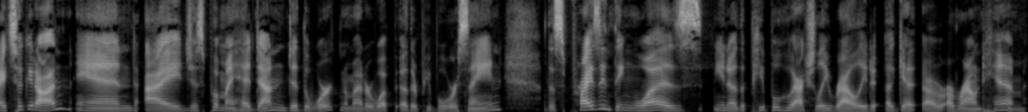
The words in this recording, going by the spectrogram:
I took it on and I just put my head down and did the work no matter what other people were saying. The surprising thing was, you know, the people who actually rallied around him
